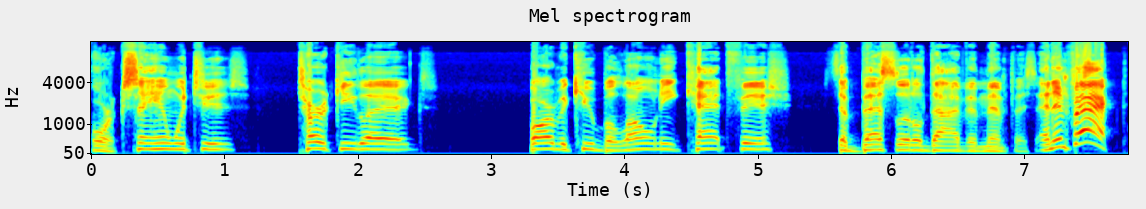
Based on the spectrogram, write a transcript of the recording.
pork sandwiches, turkey legs, barbecue bologna, catfish. It's the best little dive in Memphis. And in fact,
